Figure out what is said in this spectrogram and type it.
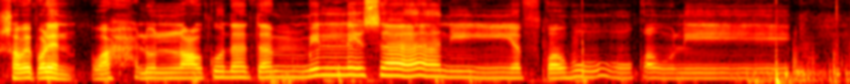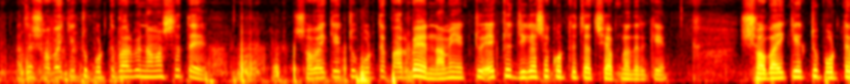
সবাই পড়েন ওয়াহলুল উকদাতাম মিন লিসানি ইয়াফকাহু কওলি আচ্ছা সবাইকে একটু পড়তে পারবেন আমার সাথে সবাইকে একটু পড়তে পারবেন আমি একটু একটু জিজ্ঞাসা করতে চাচ্ছি আপনাদেরকে সবাইকে একটু পড়তে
